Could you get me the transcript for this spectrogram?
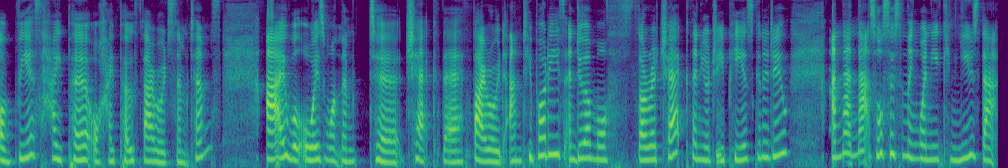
obvious hyper or hypothyroid symptoms, I will always want them to check their thyroid antibodies and do a more thorough check than your GP is going to do. And then that's also something when you can use that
